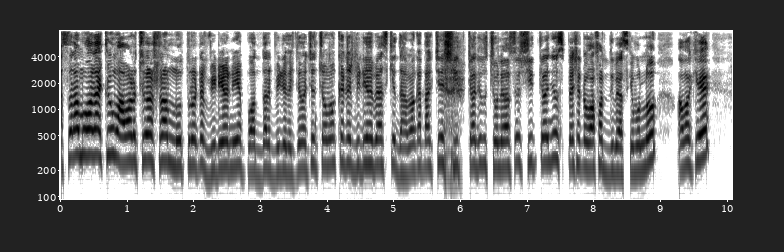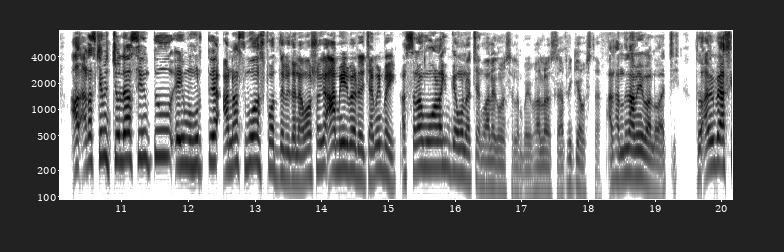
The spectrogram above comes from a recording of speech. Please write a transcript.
আসসালামু আলাইকুম আবারও চলে আসলাম নতুন একটা ভিডিও নিয়ে পদ্মার ভিডিও দেখতে পাচ্ছেন। চমৎকার একটা ভিডিও হবে আজকে ধামাকা থাকছে। শীতকাল যেহেতু চলে আসছে শীতকালে যেন স্পেশাল অফার দিবে আজকে বলল। আমাকে আর আজকে আমি চলে আসছি কিন্তু এই মুহূর্তে আনাস মোয়াজ পদ্মা বিধানে আমার সঙ্গে আমির ভাই রয়েছে। আমির ভাই আসসালামু আলাইকুম কেমন আছেন? ওয়ালাইকুম আসসালাম ভাই ভালো আছে। আপনি কি অবস্থা? আলহামদুলিল্লাহ আমি ভালো আছি। তো আমি ভাই আজকে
